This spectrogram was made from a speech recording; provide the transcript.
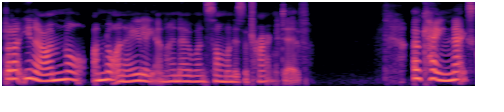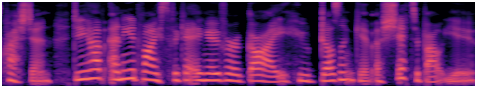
but you know, I'm not I'm not an alien. I know when someone is attractive. Okay, next question. Do you have any advice for getting over a guy who doesn't give a shit about you?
